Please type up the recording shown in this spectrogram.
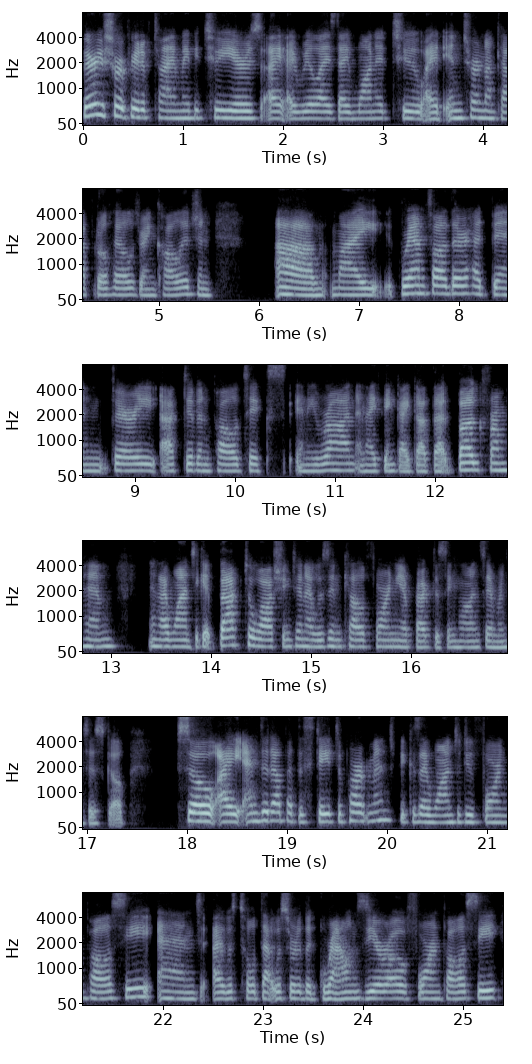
very short period of time, maybe two years, I, I realized I wanted to. I had interned on Capitol Hill during college, and um, my grandfather had been very active in politics in Iran, and I think I got that bug from him. And I wanted to get back to Washington. I was in California practicing law in San Francisco. So I ended up at the State Department because I wanted to do foreign policy. And I was told that was sort of the ground zero of foreign policy.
